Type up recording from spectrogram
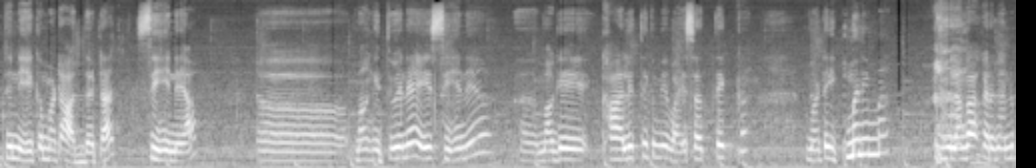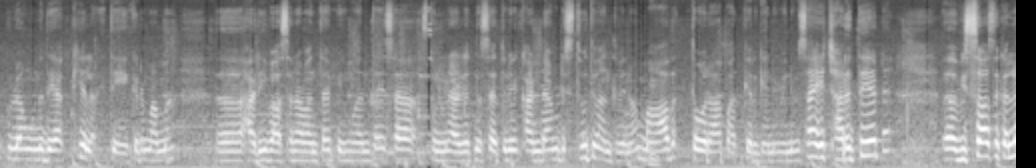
ඉතින් ඒක මට අද්දටත් සිහිනයක් මං හිතුවෙන ඒ සිහිනය මගේ කාලෙත් එක මේ වයසත් එක්ක මට ඉක්මනින්ම ළඟා කරගන්න පුළුවන් වුණ දෙයක් කියලා. ඉතින් ඒකට මම හරි වාසනවන්තයි පින්වන්තයි සා සුනිල් රත්න සතුරේ කණ්ඩායමට ස්තුතිවන්ත වෙනවා මාව තෝරා පත් කර ගැනීම නිසා ඒ චරිතයට විශ්වාස කළ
